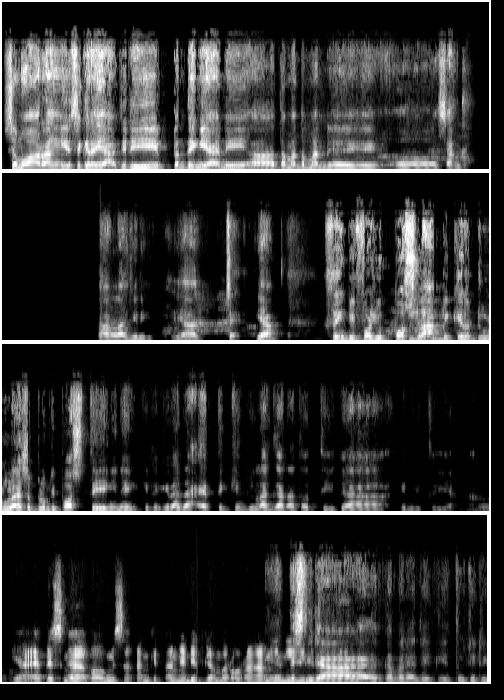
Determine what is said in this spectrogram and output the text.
semua orang ya sekira ya jadi penting ya ini uh, teman-teman di uh, sangkala jadi ya cek ya think before you post lah, hmm. pikir dulu lah sebelum diposting ini kira-kira ada etik yang dilanggar atau tidak gitu ya. Kalau ya etis nggak kalau misalkan kita ngedit gambar orang ya, ini. Etis tidak misalkan. gambar edit gitu jadi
